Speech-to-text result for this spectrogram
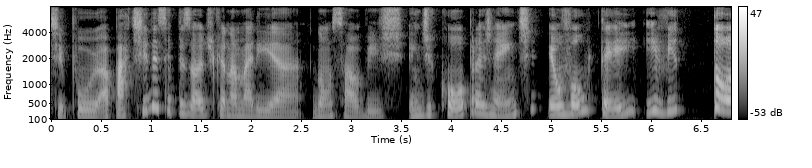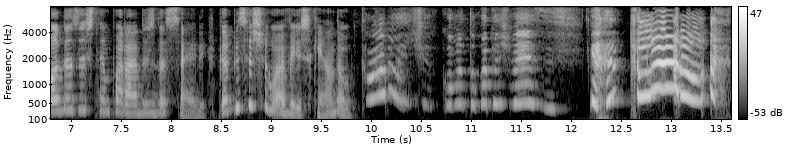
Tipo, a partir desse episódio que a Ana Maria Gonçalves indicou pra gente, eu voltei e vi todas as temporadas da série. Gabi, você chegou a ver Scandal? Claro, a gente comentou quantas vezes? claro!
